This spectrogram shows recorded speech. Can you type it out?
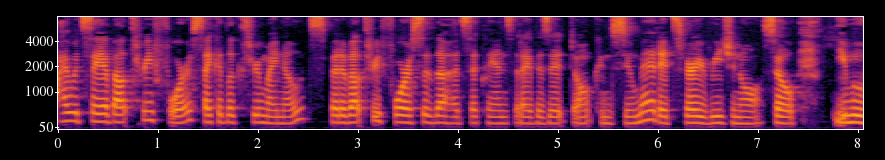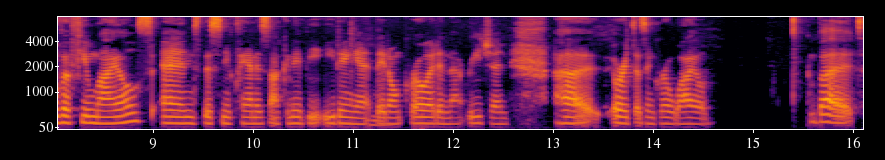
I would say about three fourths, I could look through my notes, but about three fourths of the Hadza clans that I visit don't consume it. It's very regional. So you move a few miles and this new clan is not going to be eating it. Mm. They don't grow it in that region uh, or it doesn't grow wild but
